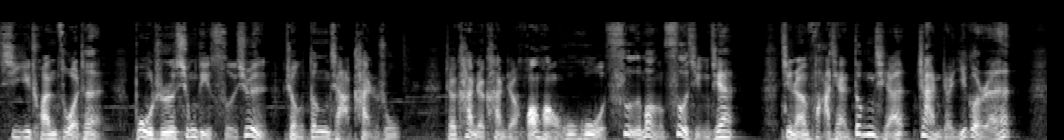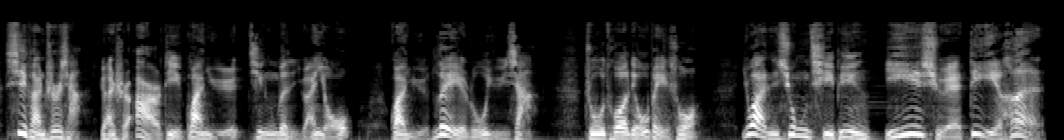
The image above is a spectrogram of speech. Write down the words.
西川坐镇，不知兄弟死讯，正灯下看书。这看着看着，恍恍惚惚，似梦似醒间，竟然发现灯前站着一个人。细看之下，原是二弟关羽。惊问缘由，关羽泪如雨下，嘱托刘备说：“愿兄起兵，以雪弟恨。”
